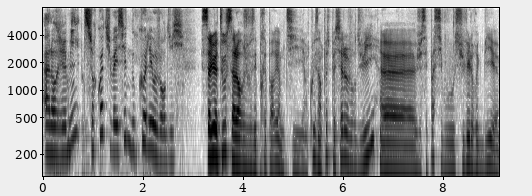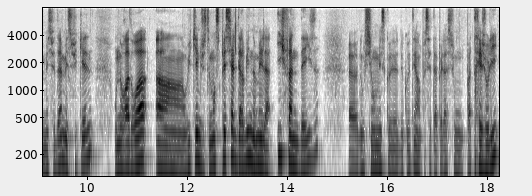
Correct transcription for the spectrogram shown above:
Alors Rémi, sur quoi tu vas essayer de nous coller aujourd'hui? Salut à tous, alors je vous ai préparé un petit quiz un peu spécial aujourd'hui. Euh, je ne sais pas si vous suivez le rugby, euh, messieurs, dames, mais ce week-end, on aura droit à un week-end justement spécial derby nommé la IFAN Days. Euh, donc si on met de côté un peu cette appellation pas très jolie,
